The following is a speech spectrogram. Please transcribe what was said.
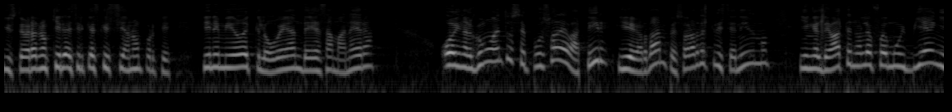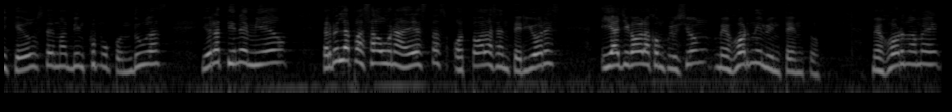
y usted ahora no quiere decir que es cristiano porque tiene miedo de que lo vean de esa manera. O en algún momento se puso a debatir y de verdad empezó a hablar del cristianismo y en el debate no le fue muy bien y quedó usted más bien como con dudas y ahora tiene miedo. Tal vez le ha pasado una de estas o todas las anteriores y ha llegado a la conclusión, mejor ni lo intento. Mejor no me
